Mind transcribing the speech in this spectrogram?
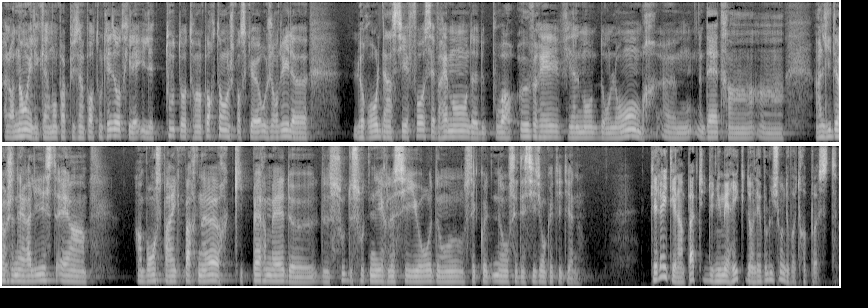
Alors non, il est clairement pas plus important que les autres. Il est, tout autre important. Je pense qu'aujourd'hui, le, le rôle d'un CFO, c'est vraiment de, pouvoir œuvrer finalement dans l'ombre, euh, d'être un, leader généraliste et un, bon sparring partner qui permet de, soutenir le CEO dans ses décisions quotidiennes. Quel a été l'impact du numérique dans l'évolution de votre poste?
